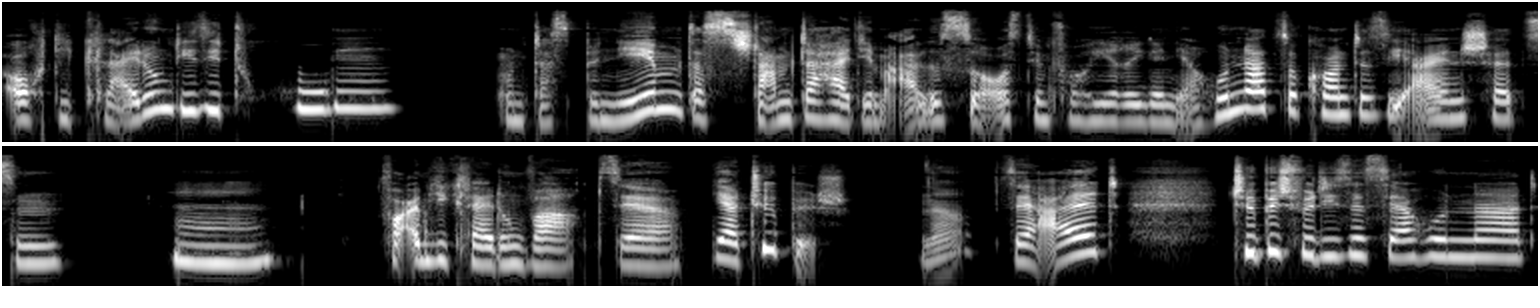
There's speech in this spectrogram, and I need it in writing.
auch die Kleidung, die sie trugen und das Benehmen, das stammte halt eben alles so aus dem vorherigen Jahrhundert, so konnte sie einschätzen. Mhm. Vor allem die Kleidung war sehr, ja, typisch, ne? Sehr alt, typisch für dieses Jahrhundert,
